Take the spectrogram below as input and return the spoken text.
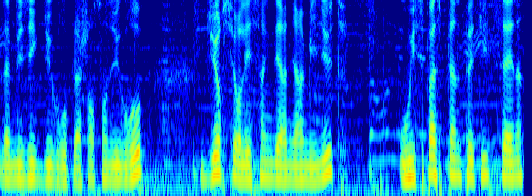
La musique du groupe, la chanson du groupe, dure sur les 5 dernières minutes, où il se passe plein de petites scènes.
